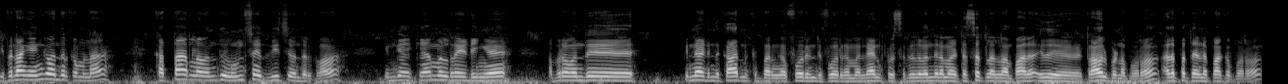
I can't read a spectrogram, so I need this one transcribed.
இப்போ நாங்கள் எங்கே வந்திருக்கோம்னா கத்தாரில் வந்து உம்சைத் பீச் வந்திருக்கோம். இங்கே கேமல் ரைடிங்கு அப்புறம் வந்து பின்னாடி இந்த கார் நிற்க பாருங்கள் ஃபோர் இன்ட்டு ஃபோர் நம்ம லேண்ட் க்ரூசர் இதில் வந்து நம்ம டெசர்ட்லலாம் பா இது ட்ராவல் பண்ண போகிறோம் அதை பற்றி என்ன பார்க்க போகிறோம்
